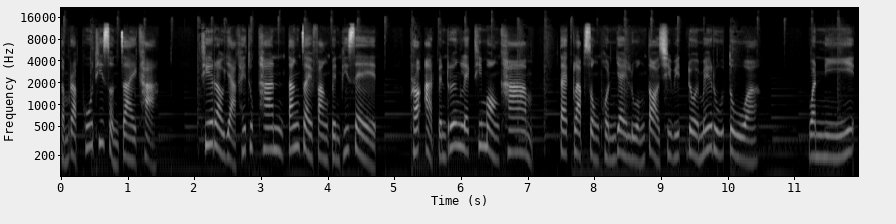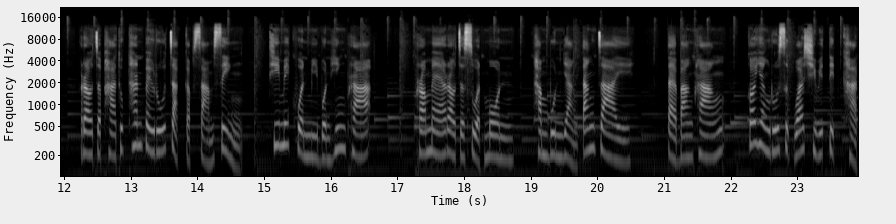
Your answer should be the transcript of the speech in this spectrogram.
สำหรับผู้ที่สนใจค่ะ ที่เราอยากให้ทุกท่านตั้งใจฟังเป็นพิเศษ เพราะอาจเป็นเรื่องเล็กที่มองข้าม แต่กลับส่งผลใหญ่หลวงต่อชีวิตโดยไม่รู้ตัว วันนี้เราจะพาทุกท่านไปรู้จักกับสามสิ่ง ที่ไม่ควรมีบนหิ้งพระ เพราะแม้เราจะสวดมนต์ทำบุญอย่างตั้งใจ แต่บางครั้งก็ยังรู้สึกว่าชีวิตติดขัด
